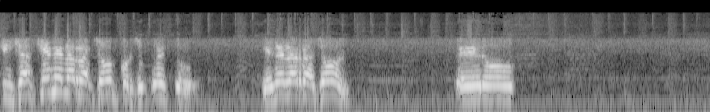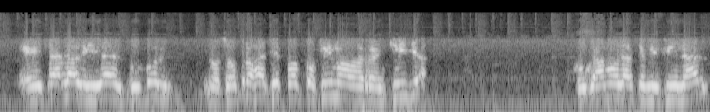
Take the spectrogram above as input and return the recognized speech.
Quizás tiene la razón, por supuesto, tiene la razón, pero esa es la vida del fútbol. Nosotros hace poco fuimos a Barranquilla, jugamos la semifinal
